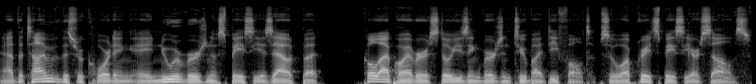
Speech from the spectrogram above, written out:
At the time of this recording, a newer version of spaCy is out, but Colab, however, is still using version 2 by default, so we'll upgrade spaCy ourselves.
